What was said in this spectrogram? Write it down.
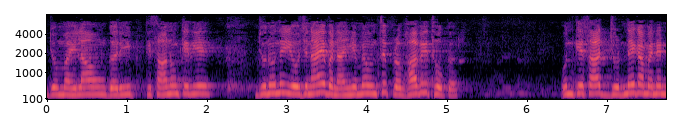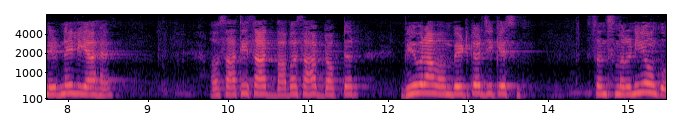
जो महिलाओं, गरीब किसानों के लिए, जिन्होंने योजनाएँ बनाई है, मैं उनसे प्रभावित होकर उनके साथ जुड़ने का मैंने निर्णय लिया है। और साथ ही साथ बाबा साहब डॉक्टर भीमराव अंबेडकर जी के संस्मरणियों को,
